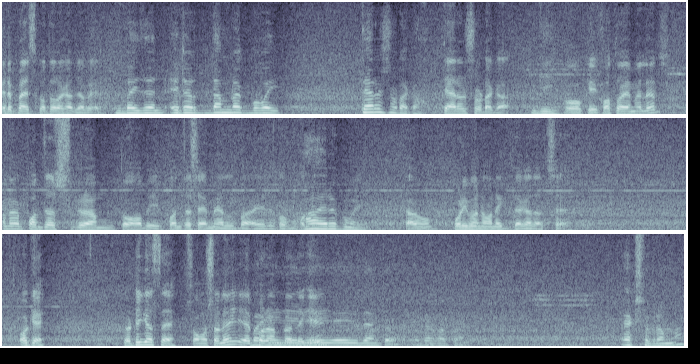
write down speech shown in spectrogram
এটা প্রাইস কত রাখা যাবে? ভাইজান এটার দাম রাখব ভাই তেরোশো টাকা। তেরোশো টাকা? জি। ওকে কত এম এর? মানে পঞ্চাশ গ্রাম তো হবে পঞ্চাশ এম বা এরকম হ্যাঁ এরকমই। কারণ পরিমাণ অনেক দেখা যাচ্ছে। ওকে তো ঠিক আছে সমস্যা নেই। এরপর আমরা দেখি। এই- এই দেন তো এটা কত? একশো গ্রাম না?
